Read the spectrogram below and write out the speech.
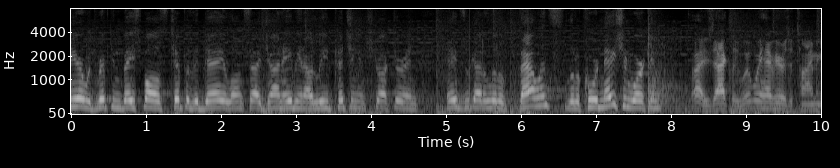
Here with Ripken Baseball's tip of the day alongside John Habyan, our lead pitching instructor. And Habes, we got a little balance, a little coordination working. Right, exactly. What we have here is a timing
